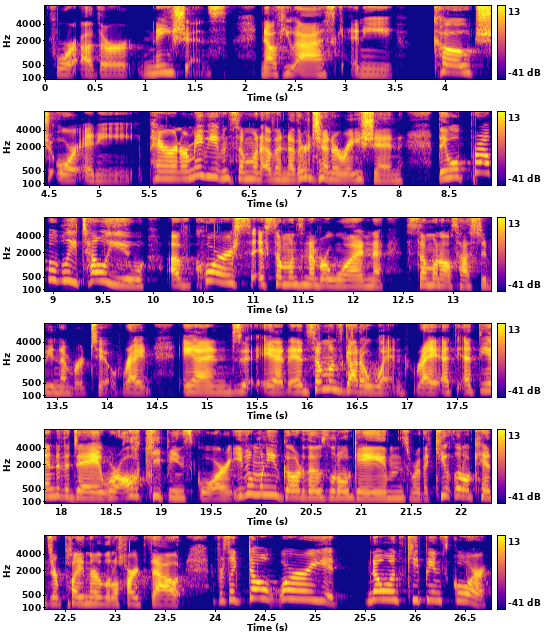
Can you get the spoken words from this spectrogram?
for other nations. Now, if you ask any coach or any parent or maybe even someone of another generation, they will probably tell you, of course, if someone's number one, someone else has to be number two, right? And and, and someone's got to win, right? At the, at the end of the day, we're all keeping score. Even when you go to those little games where the cute little kids are playing their little hearts out, everyone's like, don't worry, no one's keeping score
